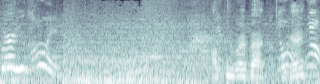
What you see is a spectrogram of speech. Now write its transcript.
Where are you going? I'll be right back, No, okay? no.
